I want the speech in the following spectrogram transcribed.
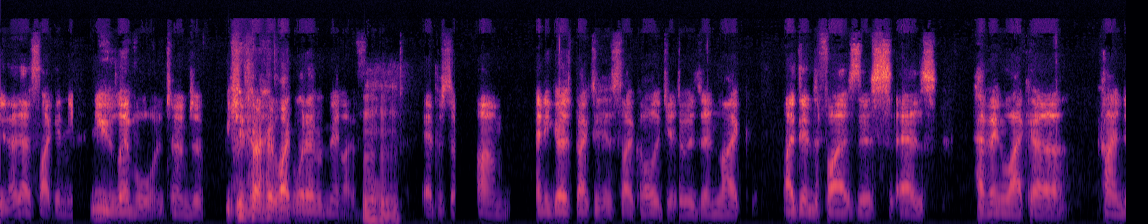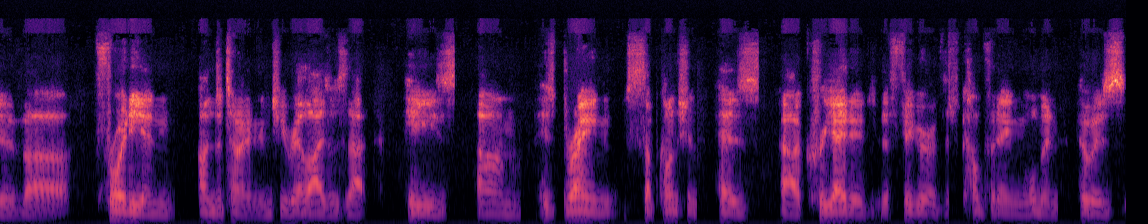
you know that's like a new, new level in terms of you know like whatever meant like mm-hmm. episode. Um, and he goes back to his psychologist who is then like identifies this as having like a kind of uh, Freudian undertone, and she realizes that he's um, his brain subconscious has uh, created the figure of this comforting woman who is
